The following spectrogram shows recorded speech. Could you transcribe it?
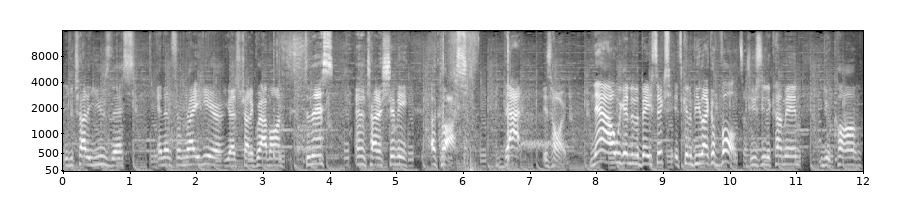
You can try to use this, and then from right here, you guys try to grab on to this, and then try to shimmy across. That is hard. Now we get into the basics. It's gonna be like a vault. So you just need to come in, you do a Kong,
